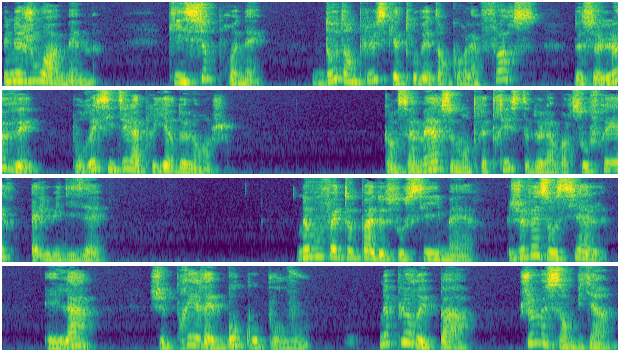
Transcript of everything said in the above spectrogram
une joie même, qui surprenait d'autant plus qu'elle trouvait encore la force de se lever pour réciter la prière de l'ange. Quand sa mère se montrait triste de la voir souffrir, elle lui disait Ne vous faites pas de soucis, mère, je vais au ciel, et là, je prierai beaucoup pour vous. Ne pleurez pas, je me sens bien.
